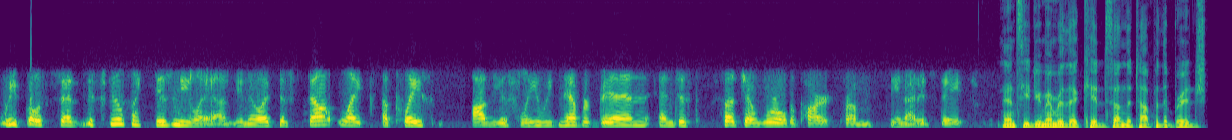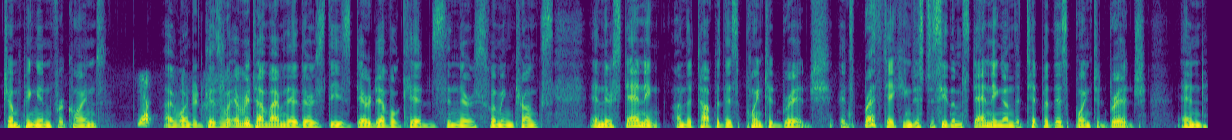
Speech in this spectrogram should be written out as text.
we both said, "This feels like Disneyland." You know, it just felt like a place obviously we'd never been, and just such a world apart from the United States. Nancy, do you remember the kids on the top of the bridge jumping in for coins? Yep. I wondered because every time I'm there, there's these daredevil kids in their swimming trunks, and they're standing on the top of this pointed bridge. It's breathtaking just to see them standing on the tip of this pointed bridge. And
